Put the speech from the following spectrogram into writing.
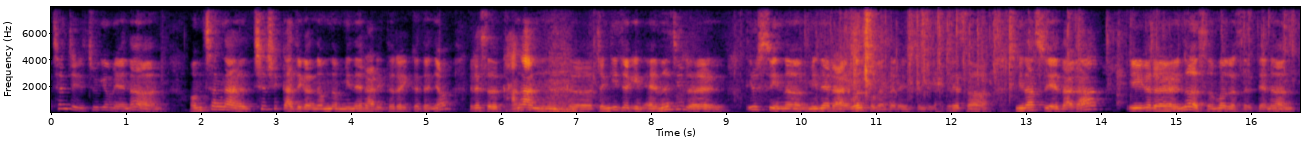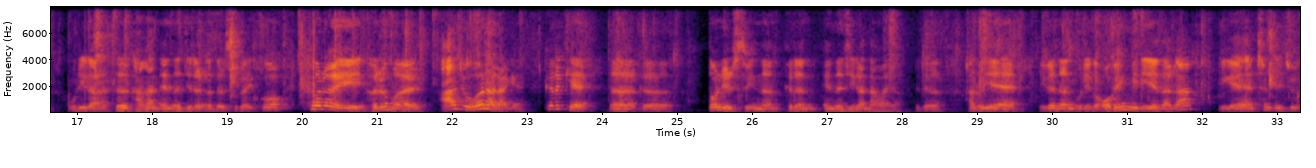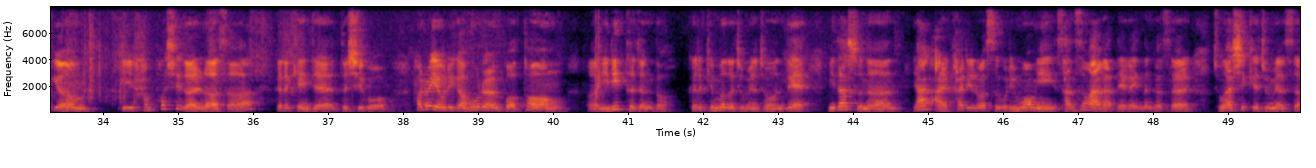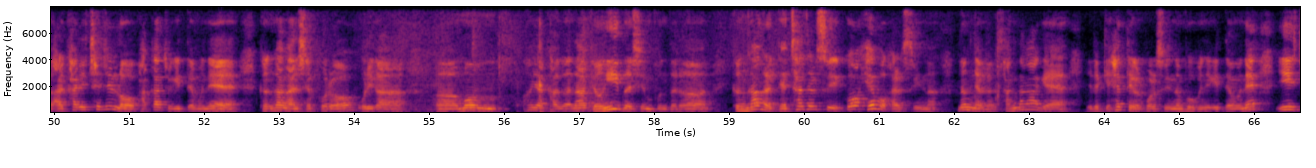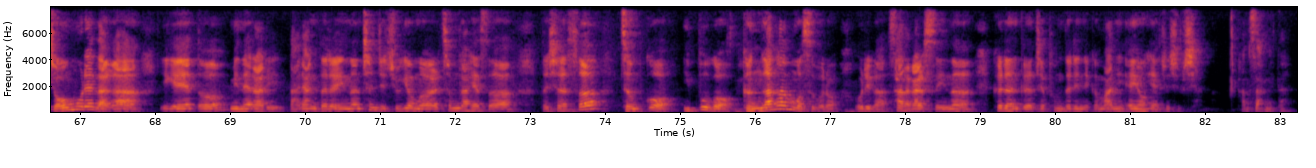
천지 죽음에는 엄청난 70가지가 넘는 미네랄이 들어있거든요. 그래서 강한 그 전기적인 에너지를 띌수 있는 미네랄 원소가 들어있습니다. 그래서 미나수에다가 이거를 넣어서 먹었을 때는 우리가 더 강한 에너지를 얻을 수가 있고 혈의 흐름을 아주 원활하게 그렇게 어, 그 돌릴 수 있는 그런 에너지가 나와요. 그래서 하루에 이거는 우리가 500ml에다가 이게 천지 죽염 이 한 포씩을 넣어서 그렇게 이제 드시고 하루에 우리가 물을 보통 어, 2리터 정도 그렇게 먹어주면 좋은데 미다수는 약 알카리로서 우리 몸이 산성화가 되어 있는 것을 중화시켜 주면서 알카리 체질로 바꿔주기 때문에 건강한 세포로 우리가 어, 몸 허약하거나 병이 드신 분들은 건강을 되찾을 수 있고 회복할 수 있는 능력을 상당하게 이렇게 혜택을 볼 수 있는 부분이기 때문에 이 좋은 물에다가 이게 또 미네랄이 다량 들어있는 천지 죽염을 첨가해서 드셔서 젊고 이쁘고 건강한 모습으로 우리가 살아갈 수 있는 그런 그 제품들이니까 많이 애용해 주십시오. 감사합니다.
